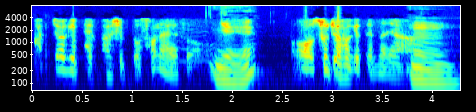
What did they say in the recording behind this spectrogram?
갑자기 180도 선회해서 예. 어, 수주하게 됐느냐? 음.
